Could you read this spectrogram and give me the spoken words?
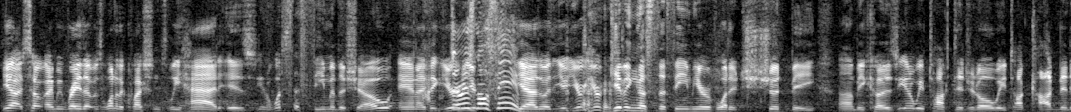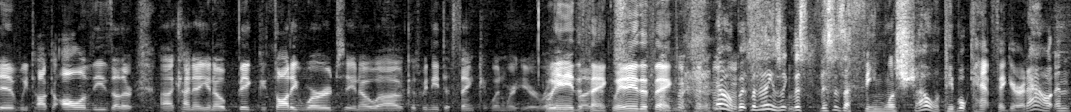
Yeah, so I mean, Ray, that was one of the questions we had is, you know, what's the theme of the show? And I think you're- There is you're, no theme. Yeah, you're, you're giving us the theme here of what it should be, uh, because, you know, we've talked digital, we talked cognitive, we talked all of these other uh, kind of, you know, big thoughty words, you know, because uh, we need to think when we're here, right? We need but, to think, we need to think. no, but, but the thing is, like, this, this is a themeless show, people can't figure it out, and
